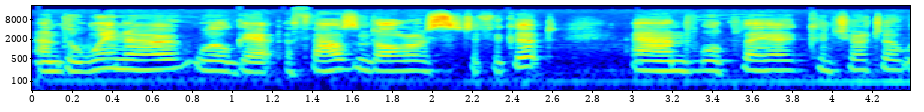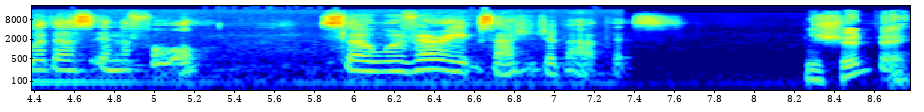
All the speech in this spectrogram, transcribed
And the winner will get a thousand dollars certificate and will play a concerto with us in the fall. So we're very excited about this. You should be.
